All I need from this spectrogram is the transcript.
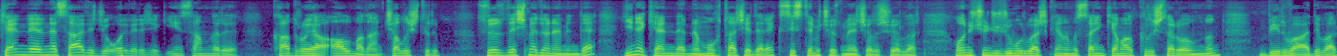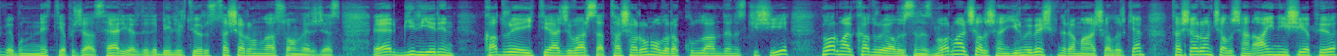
kendilerine sadece oy verecek insanları kadroya almadan çalıştırıp sözleşme döneminde yine kendilerine muhtaç ederek sistemi çözmeye çalışıyorlar. 13. Cumhurbaşkanımız Sayın Kemal Kılıçdaroğlu'nun bir vaadi var ve bunu net yapacağız. Her yerde de belirtiyoruz. Taşeronluğa son vereceğiz. Eğer bir yerin kadroya ihtiyacı varsa taşeron olarak kullandığınız kişiyi normal kadroya alırsınız. Normal çalışan 25 bin lira maaş alırken taşeron çalışan aynı işi yapıyor.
